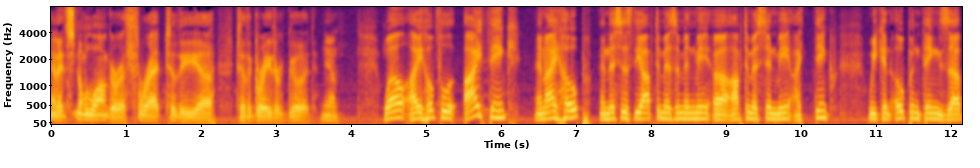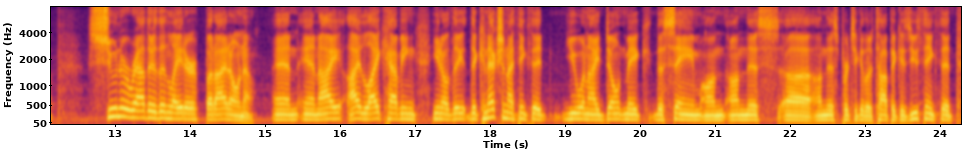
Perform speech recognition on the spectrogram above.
and it's no longer a threat to the uh, to the greater good. Yeah. Well, I hopeful I think and I hope and this is the optimism in me uh, optimist in me. I think we can open things up sooner rather than later, but I don't know. And and I, I like having you know the, the connection I think that you and I don't make the same on on this uh, on this particular topic is you think that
